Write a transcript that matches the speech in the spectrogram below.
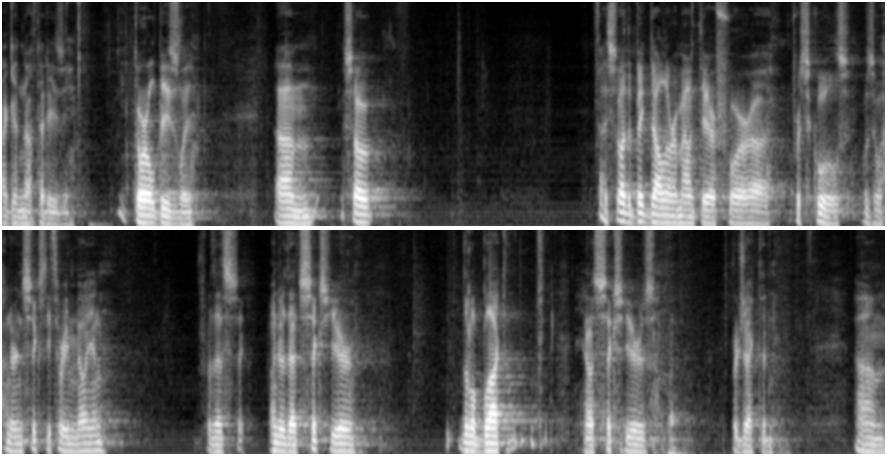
Not getting off that easy. Doral Beasley. Um, So I saw the big dollar amount there for, uh, for schools, was 163 million for this, under that six-year little block, you know, six years projected. Um,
